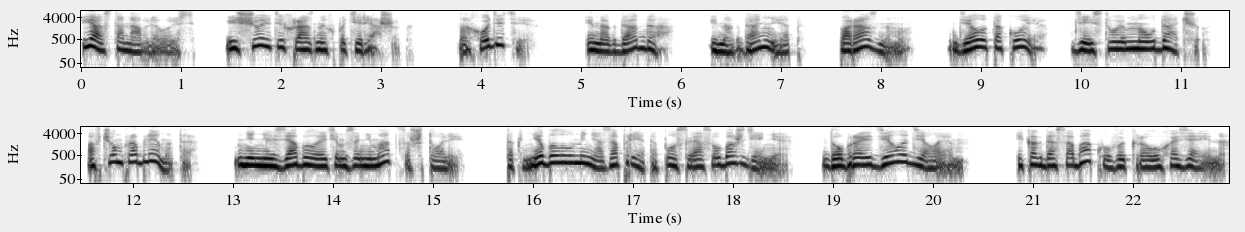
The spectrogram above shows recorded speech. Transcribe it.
я останавливаюсь. Ищу этих разных потеряшек. Находите? Иногда да, иногда нет. По-разному. Дело такое. Действуем на удачу. А в чем проблема-то? Мне нельзя было этим заниматься, что ли? Так не было у меня запрета после освобождения. Доброе дело делаем. И когда собаку выкрал у хозяина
